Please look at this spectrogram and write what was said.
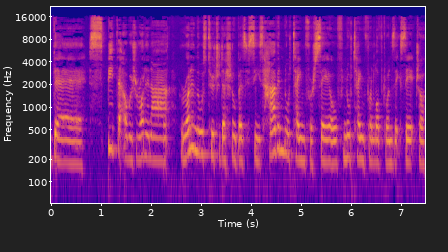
the speed that I was running at, running those two traditional businesses, having no time for self, no time for loved ones, etc.,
